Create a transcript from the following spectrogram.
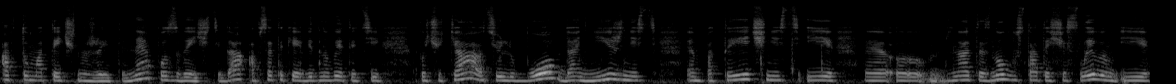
автоматично жити, не по звичці, да? а все-таки відновити ці почуття, цю любов, да? ніжність, емпатичність і е, е, знаєте, знову стати щасливим і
